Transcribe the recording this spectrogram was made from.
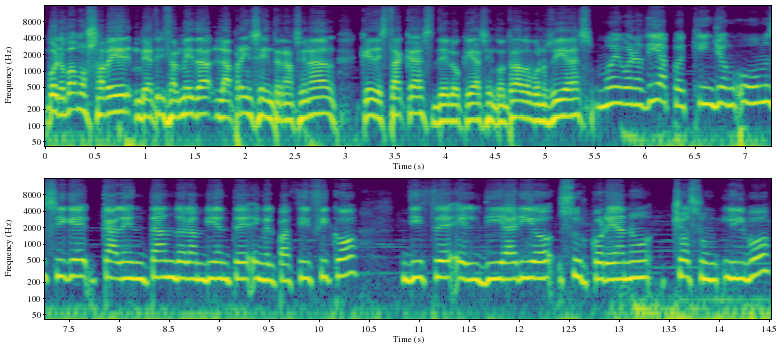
Bueno, vamos a ver, Beatriz Almeda, la prensa internacional. ¿Qué destacas de lo que has encontrado? Buenos días. Muy buenos días. Pues Kim Jong-un sigue calentando el ambiente en el Pacífico, dice el diario surcoreano Chosun Ilbo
